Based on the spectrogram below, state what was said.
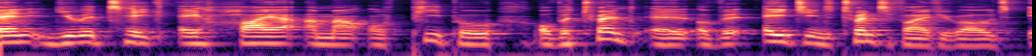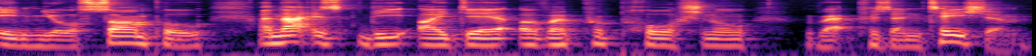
then you would take a higher amount of people of a 20 uh, of 18 to 25 year olds in your sample, and that is the idea of a proportional representation.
